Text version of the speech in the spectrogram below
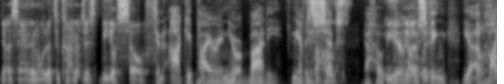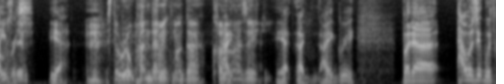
You know what I'm saying? In order to kind of just be yourself. It's an occupier in your body. And you have It's to a host. A ho- Yeah, you're like hosting yeah, a a virus. hosting. Yeah. It's the real pandemic, my guy. Colonization. Yeah, I, I agree. But uh, how was it with?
